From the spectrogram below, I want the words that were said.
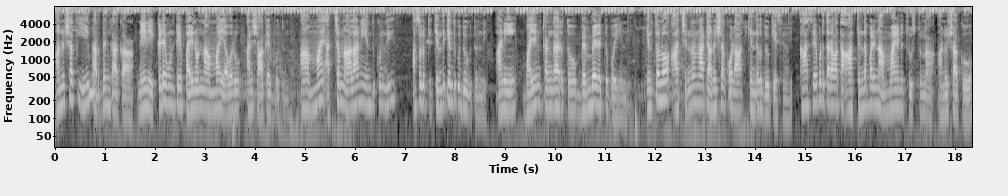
అనుషకు ఏమి అర్థం కాక నేను ఇక్కడే ఉంటే పైనున్న అమ్మాయి ఎవరు అని షాక్ అయిపోతుంది. ఆ అమ్మాయి అచ్చం నాలానే ఎందుకుంది? అసలు కిందకెందుకు దూకుతుంది? అని భయం కంగారుతో బెంబేలెత్తిపోయింది. ఇంతలో ఆ చిన్ననాటి అనుష కూడా కిందకు దూకేసింది. కాసేపటి తర్వాత ఆ కింద పడిన అమ్మాయిని చూస్తున్న అనుషకు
